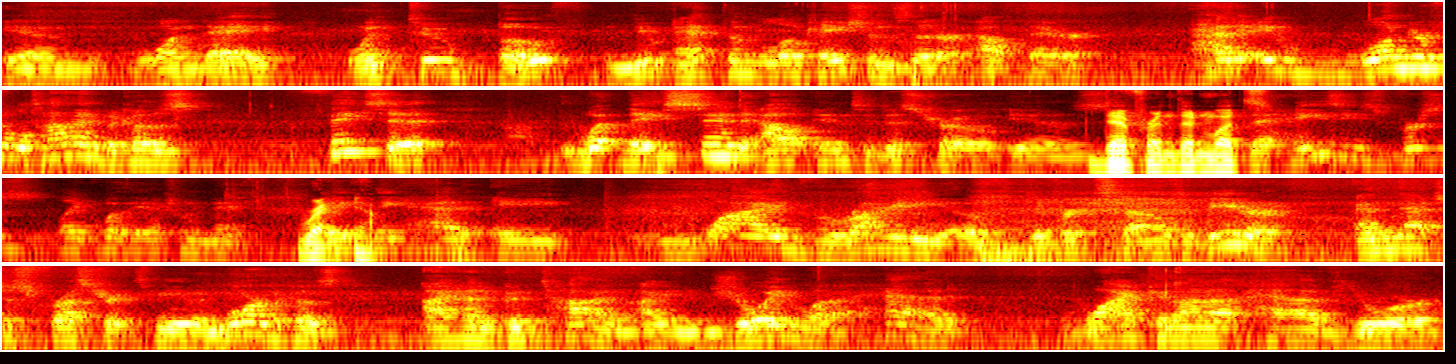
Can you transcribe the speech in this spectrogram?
in one day went to both new Anthem locations that are out there. Had a wonderful time because, face it, what they send out into distro is Different than what's the hazies versus like what they actually make. Right, They, yeah. they had a wide variety of different styles of beer, and that just frustrates me even more because I had a good time. I enjoyed what I had. Why can I not have your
